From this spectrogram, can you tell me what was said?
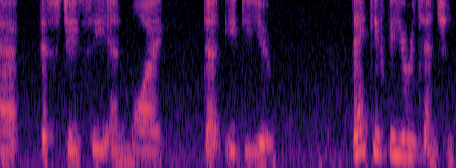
at sjcny.edu. Thank you for your attention.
